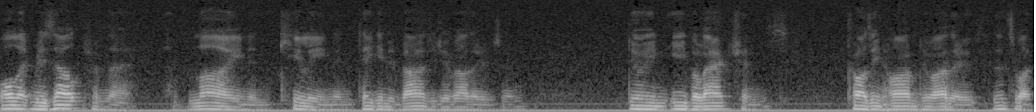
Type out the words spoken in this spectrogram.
all that results from that, of lying and killing and taking advantage of others and doing evil actions, causing harm to others. That's what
